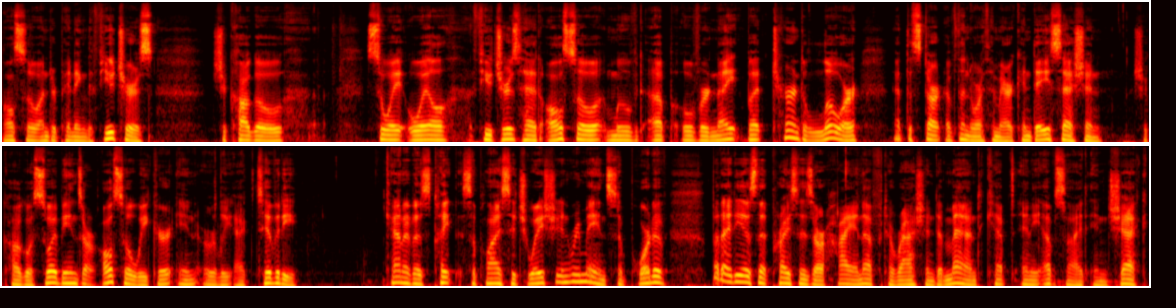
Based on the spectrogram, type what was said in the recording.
also underpinning the futures. Chicago soy oil futures had also moved up overnight but turned lower at the start of the North American day session. Chicago soybeans are also weaker in early activity. Canada's tight supply situation remains supportive, but ideas that prices are high enough to ration demand kept any upside in check.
